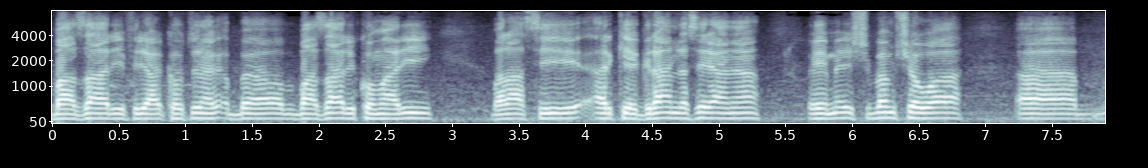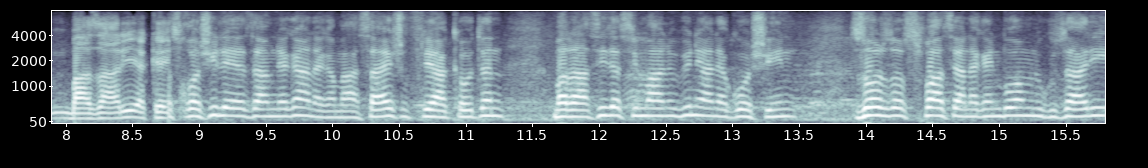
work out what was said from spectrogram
بازاری فریاکەوتن بازاری کۆماری بەڕاستی ئەرکێ گران لەسەریانە. ئێمەیش بەم شێوە بازاڕی ئەکەین. دەستخۆشی لە ئێزامنێکان ئەکەم، ئاسایش و فریاکەوتن، بەڕاستی دەستی مان و بنیان ئەگۆشین، زۆر زۆر سوپاسیان ئەکەین بۆ ئەمن و گوزاری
